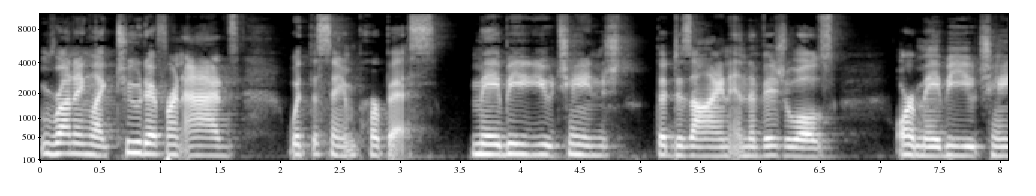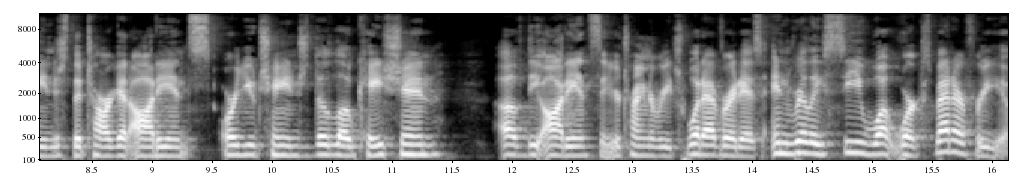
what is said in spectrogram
running like two different ads with the same purpose. Maybe you change the design and the visuals, or maybe you change the target audience, or you change the location of the audience that you're trying to reach, whatever it is, and really see what works better for you,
